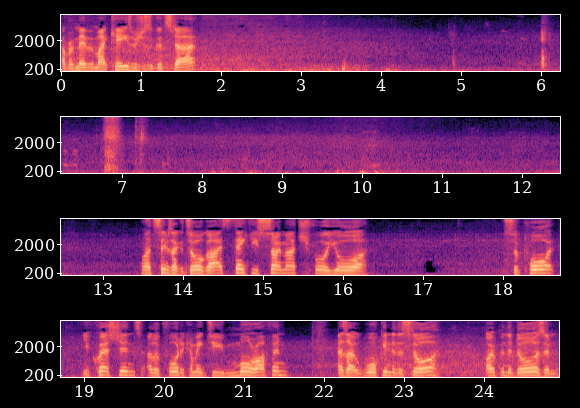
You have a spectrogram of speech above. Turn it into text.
I've remembered my keys, which is a good start. Well, it seems like it's all, guys. Thank you so much for your support, your questions. I look forward to coming to you more often as I walk into the store, open the doors, and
